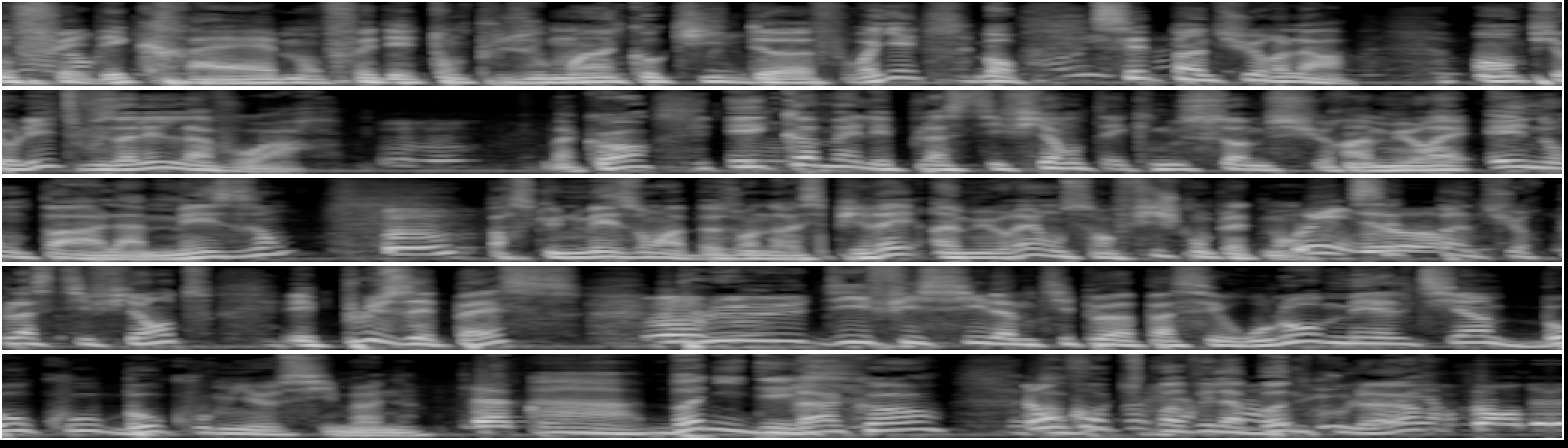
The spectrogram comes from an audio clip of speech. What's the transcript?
On fait des crèmes, on fait des tons plus ou moins coquilles d'œufs. Vous voyez? Bon, cette peinture-là, en piolite, vous allez l'avoir. D'accord Et comme elle est plastifiante et que nous sommes sur un muret et non pas à la maison, parce qu'une maison a besoin de respirer, un muret, on s'en fiche complètement. Oui, Cette dehors. peinture plastifiante est plus épaisse, plus difficile un petit peu à passer au rouleau, mais elle tient beaucoup, beaucoup mieux, Simone. D'accord. Ah, bonne idée. D'accord À vous de trouver la bonne couleur. Les bords de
